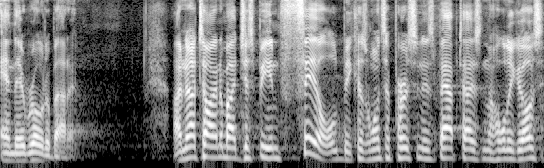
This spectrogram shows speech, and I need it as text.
and they wrote about it. I'm not talking about just being filled, because once a person is baptized in the Holy Ghost,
